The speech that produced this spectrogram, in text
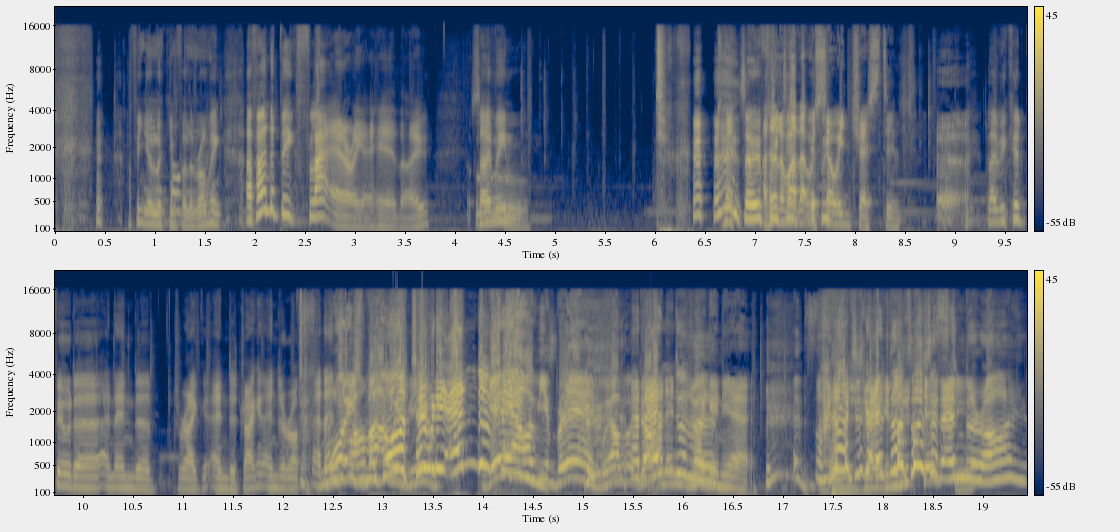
I think you're looking for the wrong thing. I found a big flat area here, though. So I mean, Ooh. so if I don't know why that was we- so interesting. Like we could build a an ender dragon, ender dragon, ender up, an ender. What is oh my god, too many ender Get it out of your brain! We haven't An got an ender dragon yet. I know, just, Dragon in that's why I said ender eye.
